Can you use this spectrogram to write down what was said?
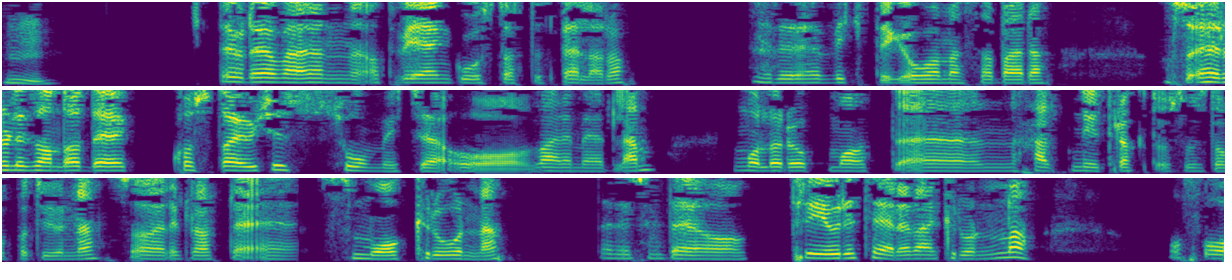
Mm. Det er jo det å være en, at vi er en god støttespiller, da i det viktige HMS-arbeidet. Og så er det litt sånn at det koster jo ikke så mye å være medlem. Måler du opp mot en helt ny traktor som står på tunet, så er det klart det er små kroner. Det er liksom det å prioritere de kronene, da. Og få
